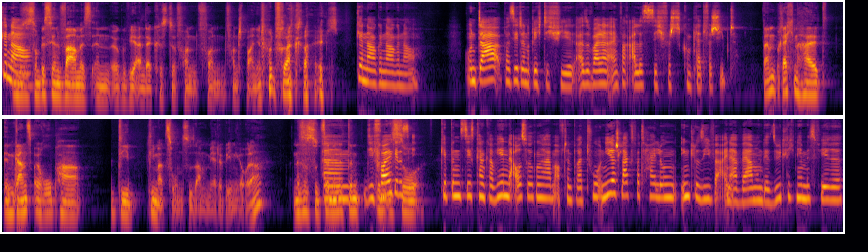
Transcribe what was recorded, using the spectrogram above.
genau, es ist so ein bisschen warm ist in irgendwie an der Küste von, von, von Spanien und Frankreich. genau, genau, genau. Und da passiert dann richtig viel. Also weil dann einfach alles sich komplett verschiebt. Dann brechen halt in ganz Europa die Klimazonen zusammen, mehr oder weniger, oder? Und das ist sozusagen Ähm, dann, die Folge ist des so, Kippens, dies kann gravierende Auswirkungen haben auf Temperatur- und Niederschlagsverteilung, inklusive einer Erwärmung der südlichen Hemisphäre,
